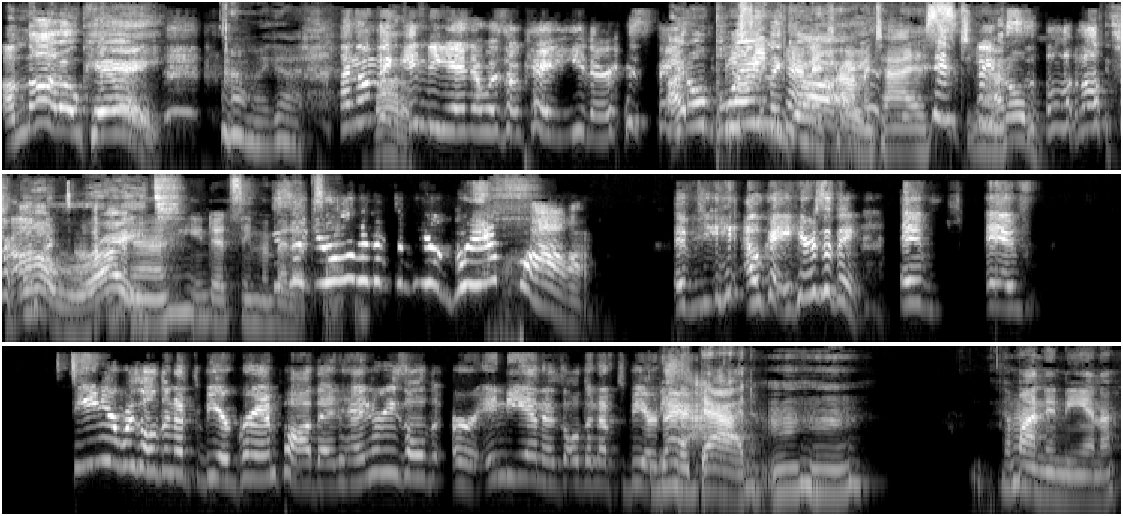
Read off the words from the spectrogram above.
I'm not okay. oh my god. I don't Not think a- Indiana was okay either. His face, I don't blame seemed the guy. traumatized. His yeah. face don't- is a little It's not right. Yeah, he did seem a He's bit like, upset. you're old enough to be your grandpa. If you, okay, here's the thing: if if Senior was old enough to be your grandpa, then Henry's old or Indiana's old enough to be your Be dad. Your dad. Mm-hmm. Come on, Indiana.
